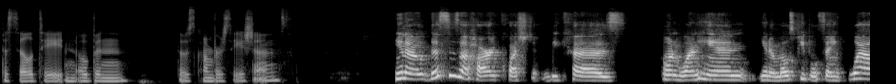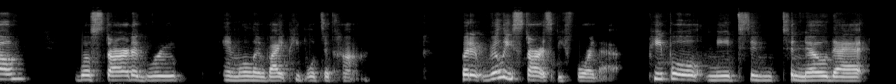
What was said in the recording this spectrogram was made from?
facilitate and open those conversations? You know, this is a hard question because on one hand, you know, most people think, well, we'll start a group and we'll invite people to come. But it really starts before that. People need to to know that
